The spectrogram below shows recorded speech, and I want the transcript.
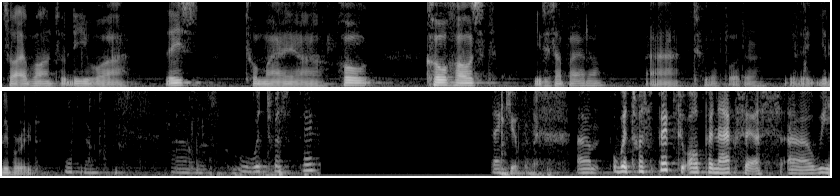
So I want to leave uh, this to my uh, whole co-host, Isabelle, uh, to further el- elaborate. With respect, thank you. Um, with respect to open access, uh, we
